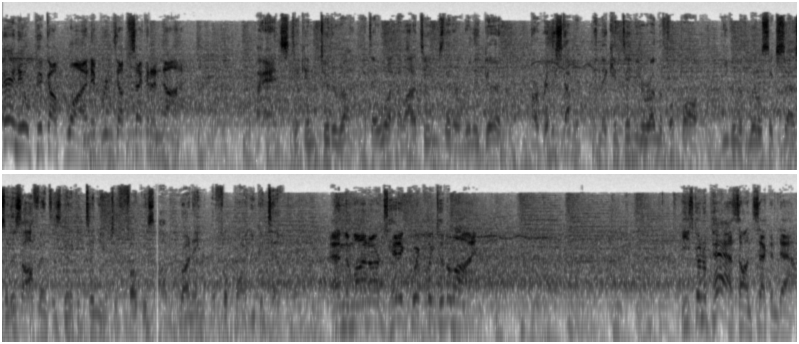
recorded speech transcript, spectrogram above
And he'll pick up one. It brings up second and nine. And sticking to the run. I'll tell you what, a lot of teams that are really good are really stubborn, and they continue to run the football even with little success. So this offense is going to continue to focus on running the football, you can tell. And the Monarchs headed quickly to the line. He's going to pass on second down.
